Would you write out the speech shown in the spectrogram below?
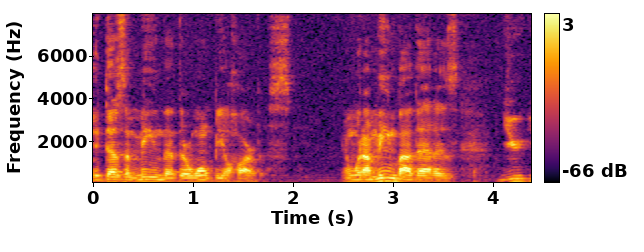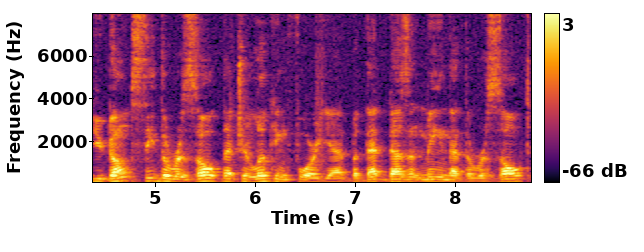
it doesn't mean that there won't be a harvest. And what I mean by that is you, you don't see the result that you're looking for yet, but that doesn't mean that the result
